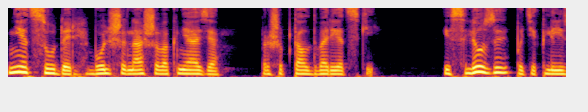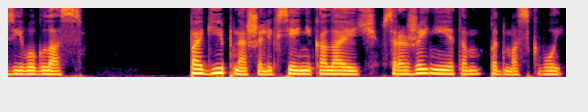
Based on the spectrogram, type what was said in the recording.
Нет, сударь, больше нашего князя, прошептал дворецкий, и слезы потекли из его глаз. Погиб наш Алексей Николаевич в сражении этом под Москвой.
